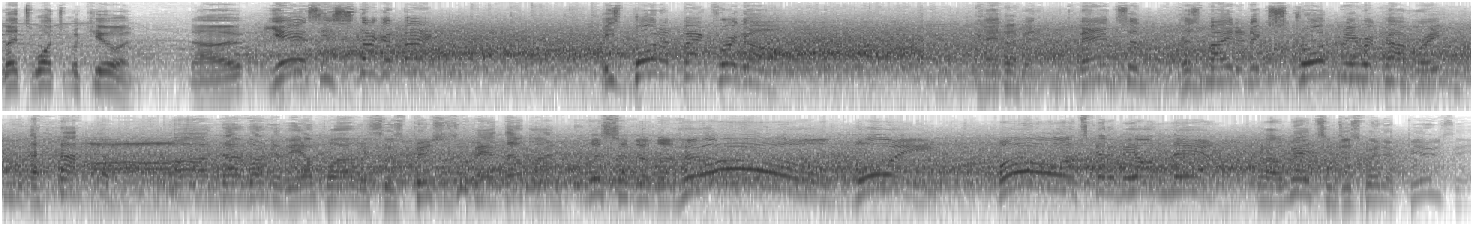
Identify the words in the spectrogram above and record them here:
Let's watch McEwen. No. Yes, he's snuck it back. He's brought it back for a goal. And Ma- Manson has made an extraordinary recovery. Oh, no wonder the umpire was suspicious about that one. Listen to the oh boy. Going to be on now. Well, Manson just went there.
